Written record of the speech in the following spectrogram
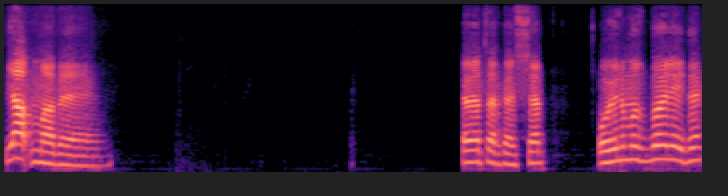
Yapma be. Evet arkadaşlar. Oyunumuz böyleydi.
